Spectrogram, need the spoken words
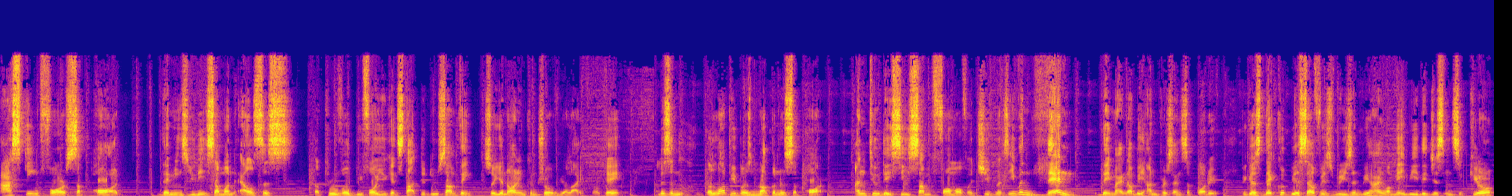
asking for support, that means you need someone else's approval before you can start to do something. So you're not in control of your life. Okay. Listen, a lot of people is not going to support until they see some form of achievements. Even then, they might not be 100% supportive because there could be a selfish reason behind, or maybe they're just insecure.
